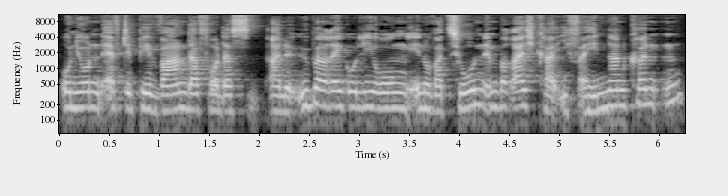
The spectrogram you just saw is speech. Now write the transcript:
Union und FDP warnen davor, dass eine Überregulierung Innovationen im Bereich KI verhindern könnten.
